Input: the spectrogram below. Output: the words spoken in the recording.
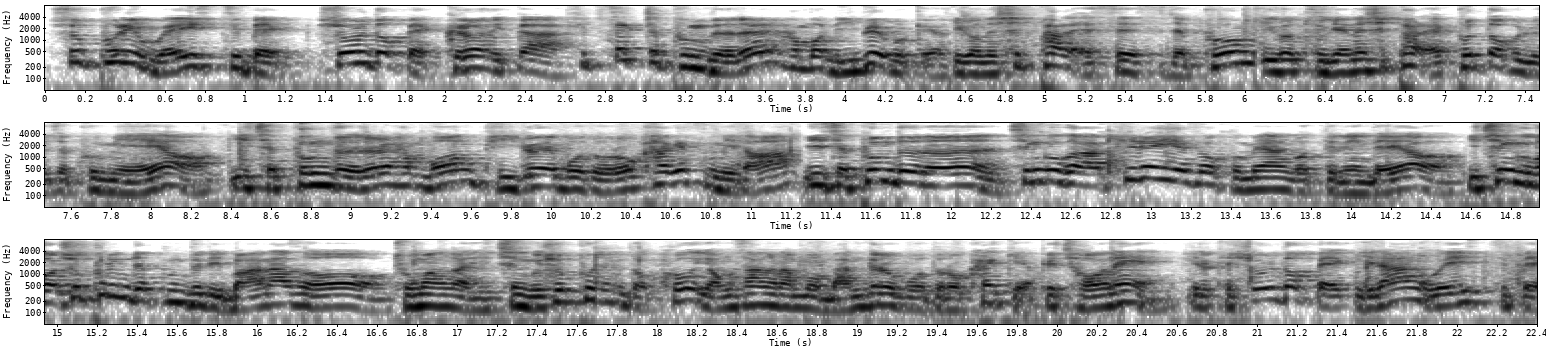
슈프림 웨이스트백 숄더백 그러니까 힙색 제품들을 한번 리뷰해 볼게요. 이거는 18SS 제품 이거 두 개는 18FW 제품이에요. 이 제품들을 한번 비교해 보도록 하겠습니다. 이 제품들은 친구가 피레이에서 구매한 것들인데요. 이 친구가 슈프림 제품들이 많아서 조만간 이 친구 슈프림 덕후 영상을 한번 만들어 보도록 할게요. 그 전에 이렇게 숄더백이랑 웨이스트백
